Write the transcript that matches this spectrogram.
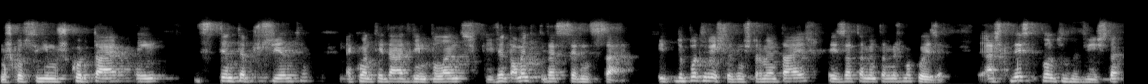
Mas conseguimos cortar em 70% a quantidade de implantes que eventualmente pudesse ser necessário. E do ponto de vista de instrumentais, é exatamente a mesma coisa. Acho que deste ponto de vista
